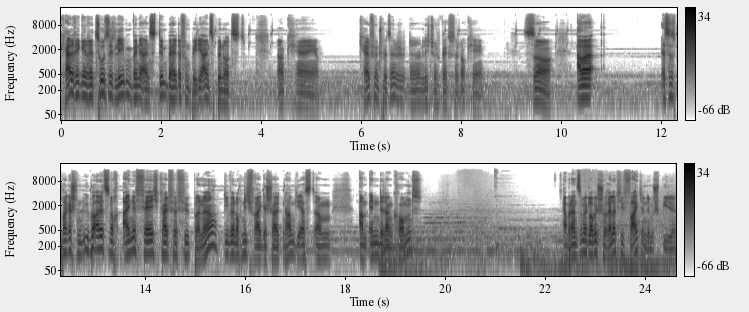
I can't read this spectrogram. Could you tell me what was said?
Kerl regeneriert zusätzlich Leben, wenn er einen Stimbehälter von BD1 benutzt. Okay. Kerl für einen speziellen Lichtschutz wechselt, okay. So. Aber es ist praktisch schon überall jetzt noch eine Fähigkeit verfügbar, ne? Die wir noch nicht freigeschalten haben, die erst ähm, am Ende dann kommt. Aber dann sind wir, glaube ich, schon relativ weit in dem Spiel.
